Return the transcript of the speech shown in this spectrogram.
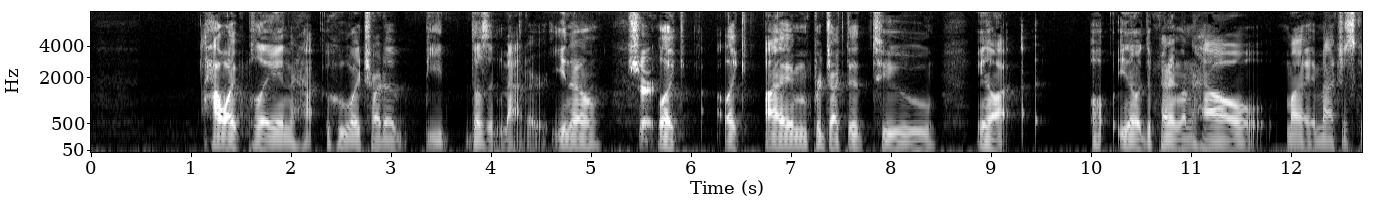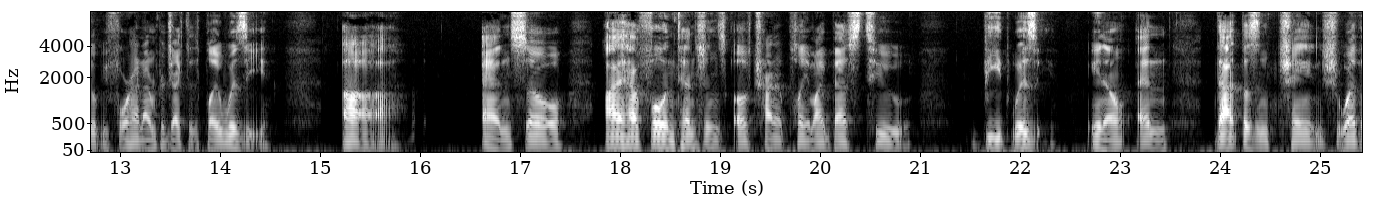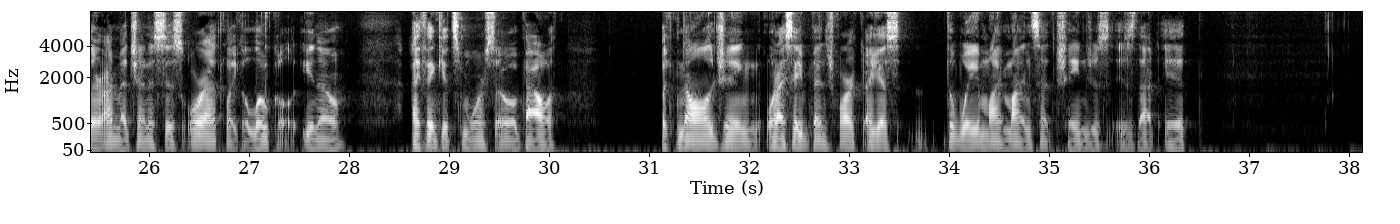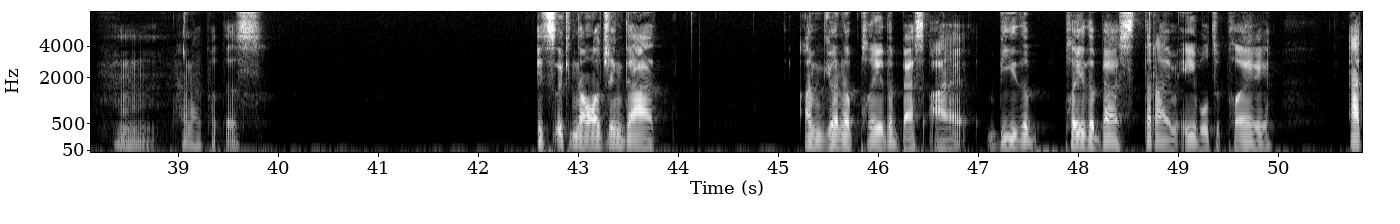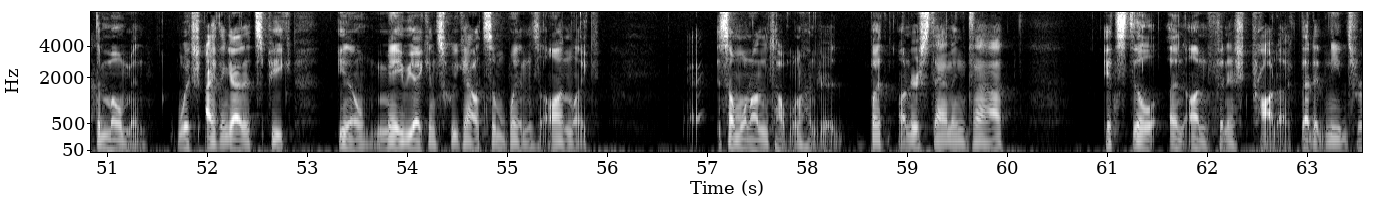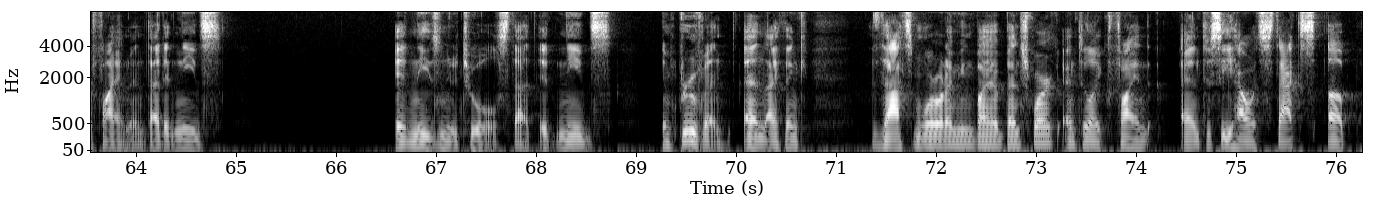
how I play and how, who I try to beat doesn't matter, you know? Sure. Like like I'm projected to, you know, uh, you know, depending on how my matches go beforehand, I'm projected to play Wizzy. Uh and so I have full intentions of trying to play my best to beat Wizzy, you know, and that doesn't change whether I'm at Genesis or at like a local, you know. I think it's more so about acknowledging when I say benchmark, I guess the way my mindset changes is that it hmm, how do I put this? It's acknowledging that I'm gonna play the best I be the play the best that I'm able to play at the moment, which I think at its peak, you know, maybe I can squeak out some wins on like someone on the top 100, but understanding that it's still an unfinished product that it needs refinement that it needs it needs new tools that it needs improvement. And i think that's more what i mean by a benchmark and to like find and to see how it stacks up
